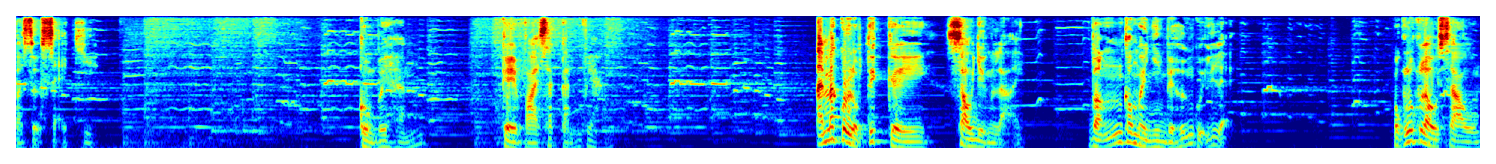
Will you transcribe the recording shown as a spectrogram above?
Và sự sẻ chia. Cùng với hắn, Kề vai sát cánh với hắn. Ánh mắt của Lục Tuyết Kỳ Sau dừng lại, Vẫn không hề nhìn về hướng quỷ lệ. Một lúc lâu sau,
